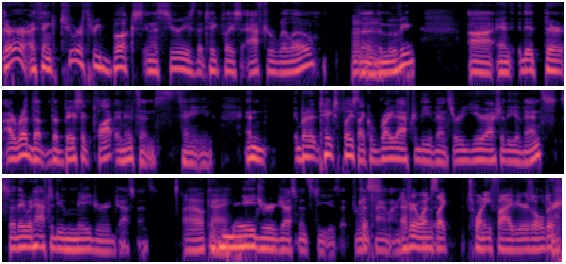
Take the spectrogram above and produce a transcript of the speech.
there are I think two or three books in a series that take place after Willow, the Mhm. the movie. Uh, and it, there I read the the basic plot and it's insane. And but it takes place like right after the events or a year after the events, so they would have to do major adjustments. Like, okay. major adjustments to use it from the timeline. everyone's like 25 years older.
